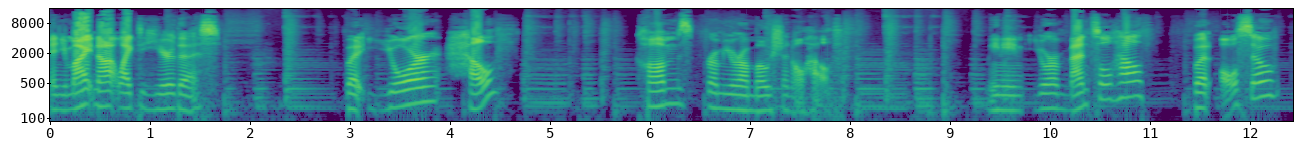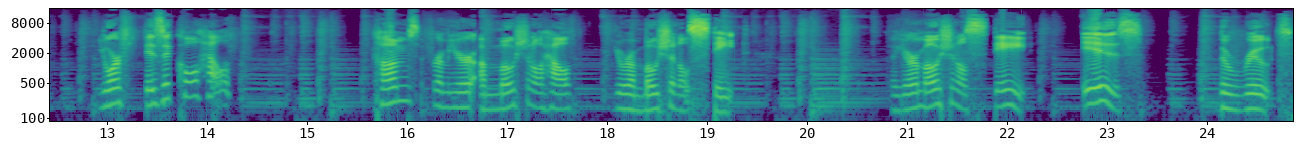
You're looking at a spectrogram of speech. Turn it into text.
and you might not like to hear this, but your health comes from your emotional health. Meaning your mental health but also your physical health comes from your emotional health, your emotional state. So your emotional state is the root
